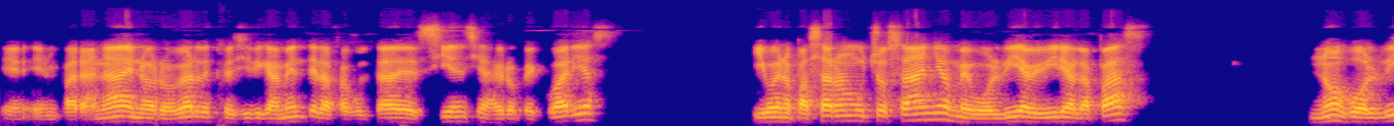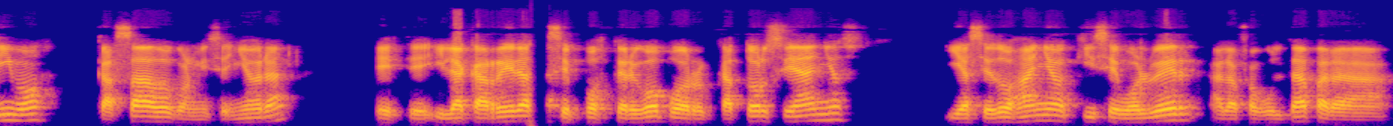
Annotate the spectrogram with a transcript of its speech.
en, Paraná, en Oro Verde específicamente, la Facultad de Ciencias Agropecuarias. Y bueno, pasaron muchos años, me volví a vivir a La Paz, nos volvimos casado con mi señora, este, y la carrera se postergó por 14 años y hace dos años quise volver a la facultad para,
